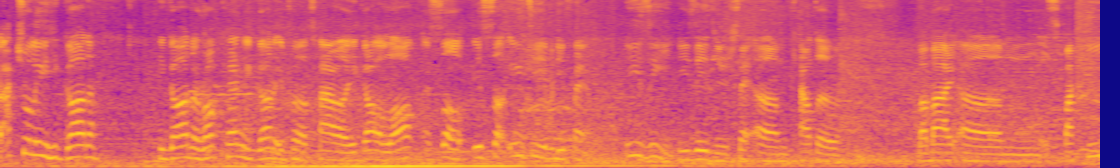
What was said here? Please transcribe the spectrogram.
Actually, he got a, he got a rocket, he got it in front of the tower, he got a Log, and so it's so easy to defend. Easy, easy to set um counter. Bye bye um Sparky.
